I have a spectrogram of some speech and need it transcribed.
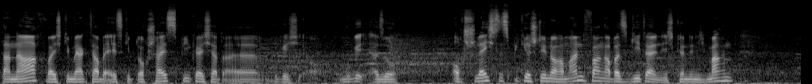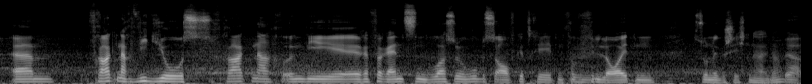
danach, weil ich gemerkt habe, ey, es gibt auch scheiß Speaker. Ich hatte äh, wirklich, wirklich, also auch schlechte Speaker stehen noch am Anfang, aber es geht halt nicht, könnt ihr nicht machen. Ähm, frag nach Videos, frag nach irgendwie Referenzen, wo, hast du, wo bist du aufgetreten, von mhm. wie vielen Leuten, so eine Geschichten halt. Ne? Ja.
